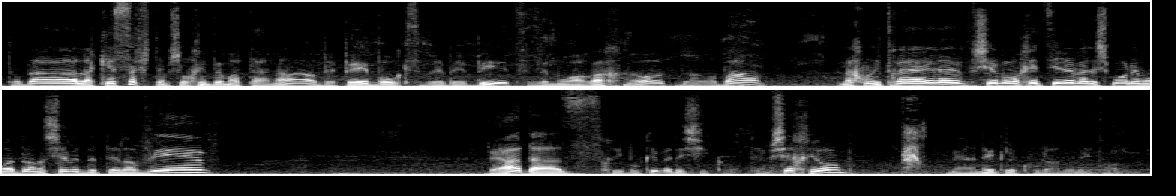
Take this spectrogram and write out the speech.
תודה על הכסף שאתם שולחים במתנה, בפייבוקס ובביט, זה מוערך מאוד, תודה רבה. אנחנו נתראה הערב, שבע וחצי רבע לשמונה, מועדון השבט בתל אביב. ועד אז, חיבוקים ונשיקות. המשך יום מענג לכולנו להתראות.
